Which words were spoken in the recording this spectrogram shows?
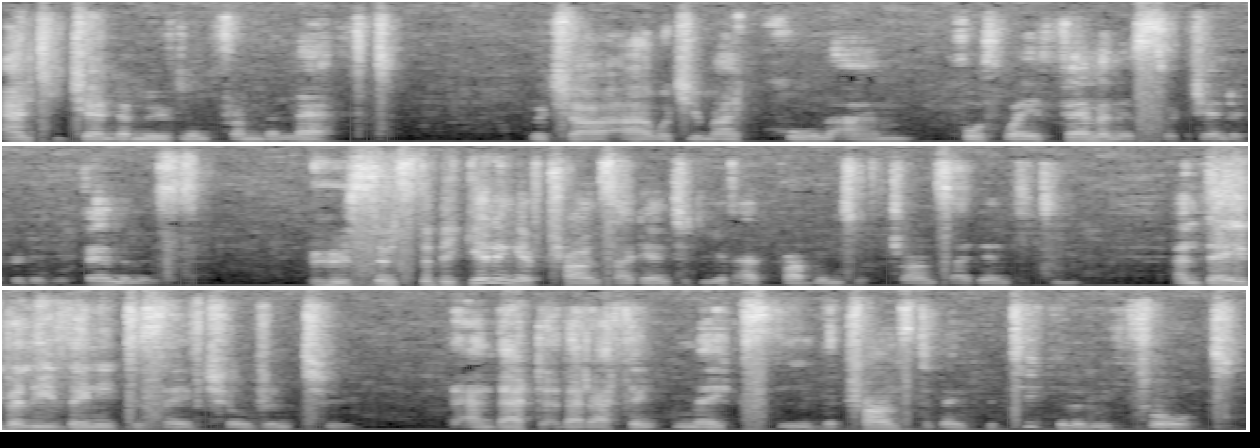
anti-gender movement from the left, which are uh, what you might call um, fourth wave feminists or gender critical feminists, who since the beginning of trans identity have had problems with trans identity, and they believe they need to save children too. And that, that I think makes the, the trans debate particularly fraught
